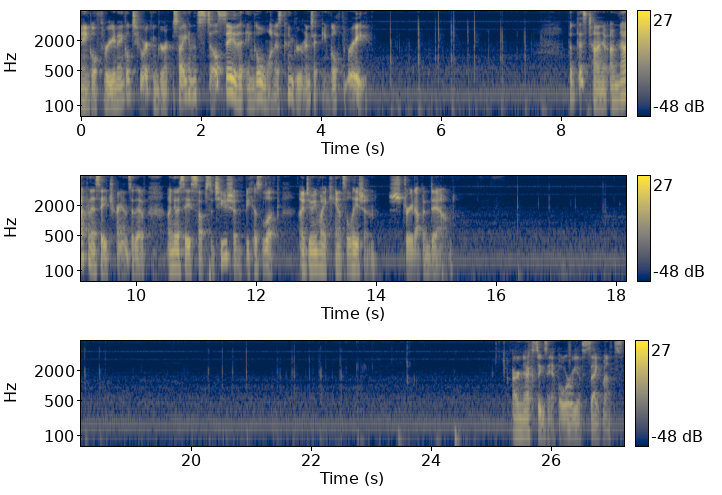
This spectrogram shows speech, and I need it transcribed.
angle 3 and angle 2 are congruent, so I can still say that angle 1 is congruent to angle 3. But this time, I'm not going to say transitive, I'm going to say substitution, because look, I'm doing my cancellation straight up and down. Our next example where we have segments.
